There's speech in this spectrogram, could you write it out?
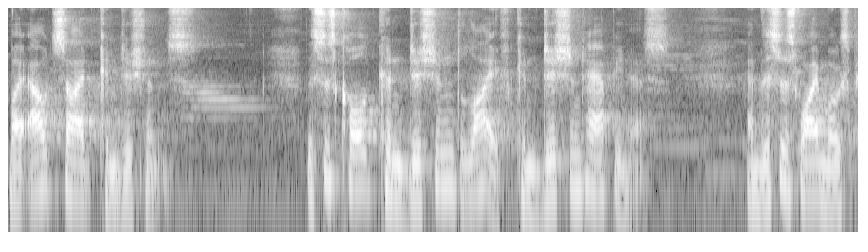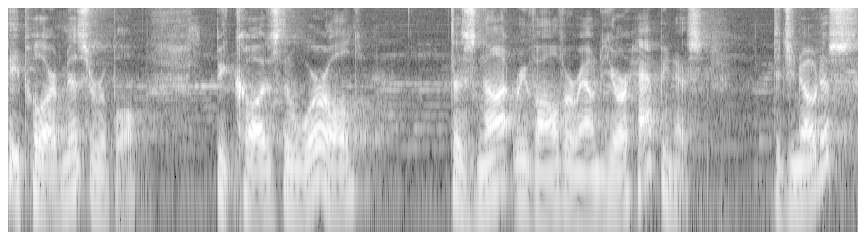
by outside conditions. This is called conditioned life, conditioned happiness. And this is why most people are miserable, because the world does not revolve around your happiness. Did you notice?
